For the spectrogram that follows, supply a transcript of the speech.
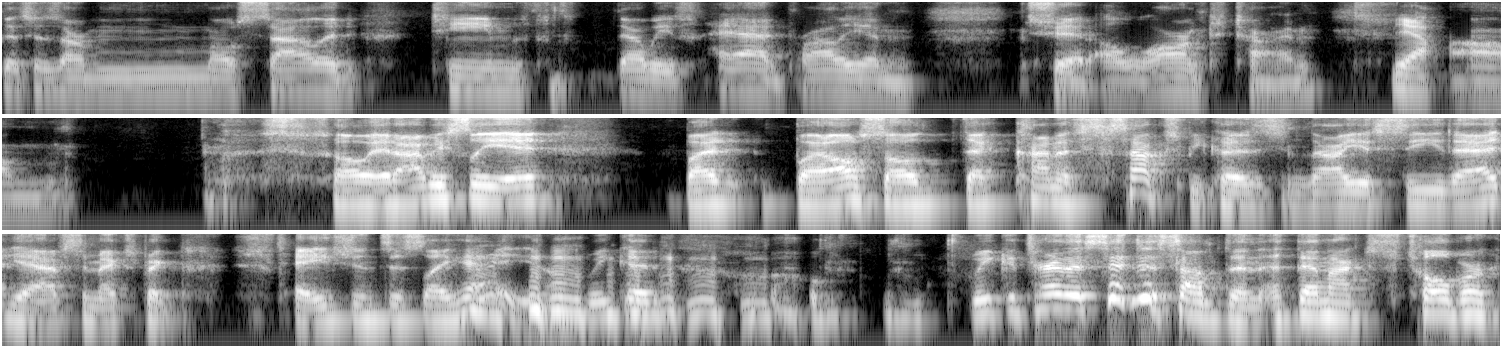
this is our most solid team that we've had probably in shit a long time. Yeah. Um, so it obviously it, but but also that kind of sucks because now you see that you have some expectations. It's like, hey, you know, we could we could turn this into something. And then October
